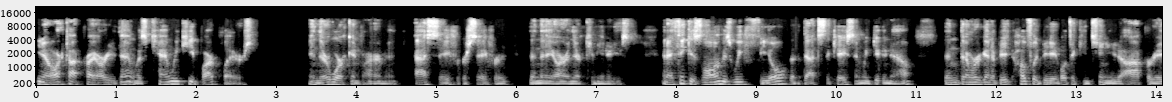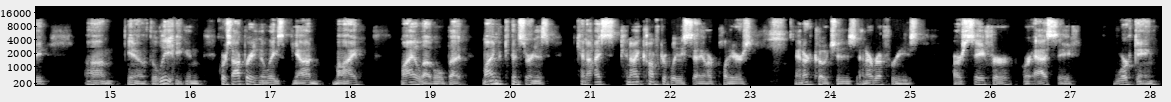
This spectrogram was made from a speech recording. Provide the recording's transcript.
you know, our top priority then was can we keep our players in their work environment as safe or safer than they are in their communities. And I think as long as we feel that that's the case, and we do now, then then we're going to be hopefully be able to continue to operate, um, you know, the league. And of course, operating the league is beyond my my level, but my concern is can I can I comfortably say our players and our coaches and our referees are safer or as safe working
